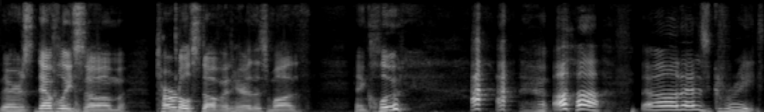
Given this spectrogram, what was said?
there's definitely some turtle stuff in here this month, including... oh, that is great.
